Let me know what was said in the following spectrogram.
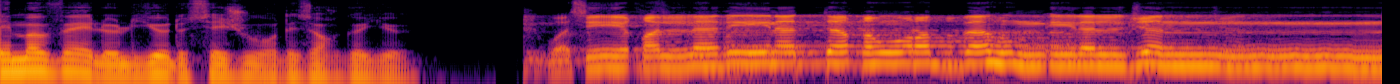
est mauvais le lieu de séjour des orgueilleux. وسيق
